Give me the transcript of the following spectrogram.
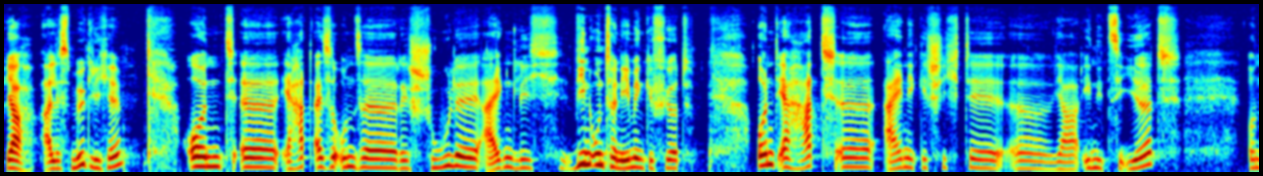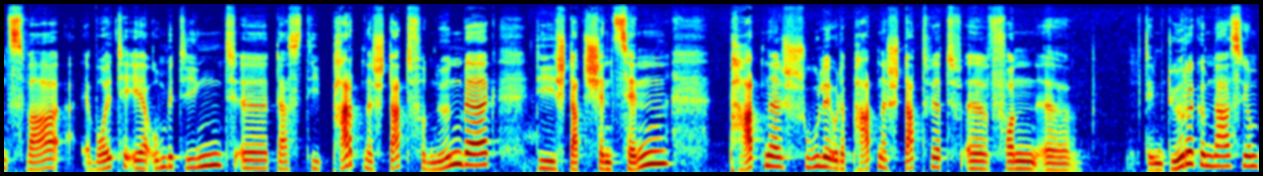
ja, alles Mögliche. Und äh, er hat also unsere Schule eigentlich wie ein Unternehmen geführt. Und er hat äh, eine Geschichte äh, ja, initiiert, und zwar wollte er unbedingt, äh, dass die Partnerstadt von Nürnberg, die Stadt Shenzhen, Partnerschule oder Partnerstadt wird äh, von dem Dürer-Gymnasium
